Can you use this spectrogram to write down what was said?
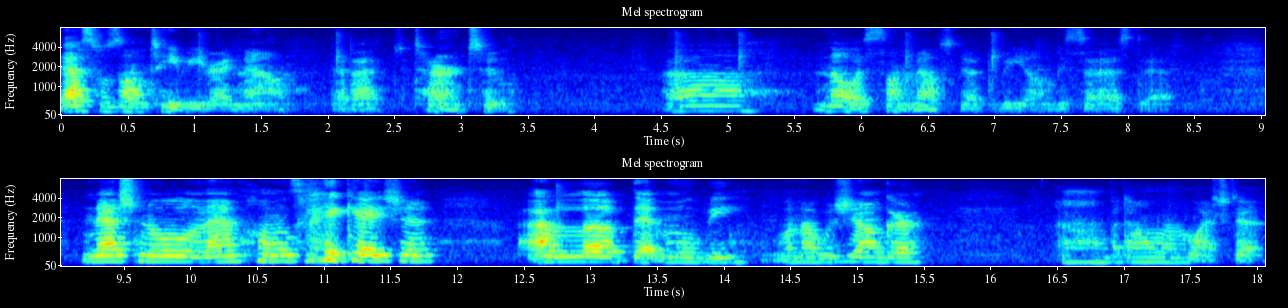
That's what's on TV right now that I turned to. Uh, no, it's something else got to be on besides that. National Lampoon's Vacation. I loved that movie when I was younger. Um, but I don't want to watch that.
